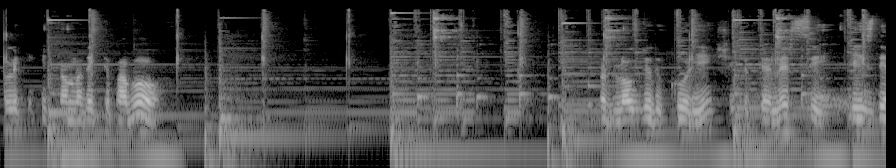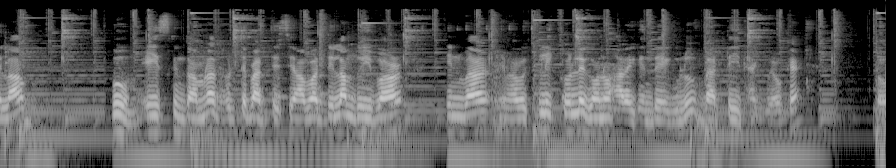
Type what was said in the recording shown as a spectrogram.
তাহলে কি কিছু আমরা দেখতে পাবো? লক যদি করি, সেক্ষেত্রে লেটস সি এইচ দিলাম বুম এইচ কিন্তু আমরা ধরতে পারতেছি, আবার দিলাম দুইবার, তিনবার, এভাবে ক্লিক করলে গণহারে কিন্তু এগুলো বাড়তেই থাকবে ওকে তো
